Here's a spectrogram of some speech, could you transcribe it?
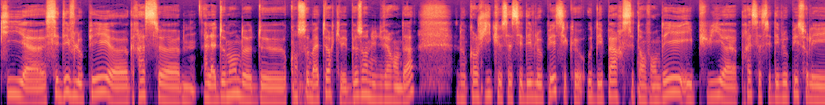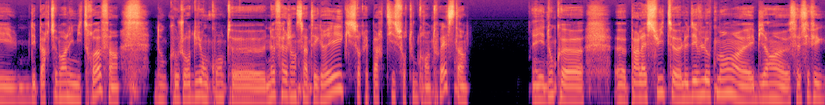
qui s'est développée grâce à la demande de consommateurs qui avaient besoin d'une véranda. Donc quand je dis que ça s'est développé, c'est qu'au départ c'est en Vendée et puis après ça s'est développé sur les départements limitrophes. Donc aujourd'hui on compte neuf agences intégrées qui sont réparties sur tout le Grand Ouest. Et donc, euh, euh, par la suite, le développement, euh, eh bien, ça s'est fait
